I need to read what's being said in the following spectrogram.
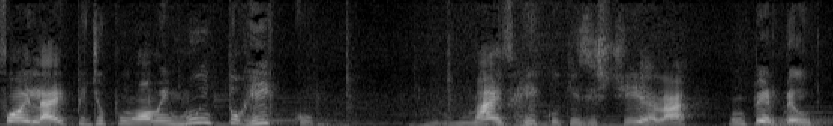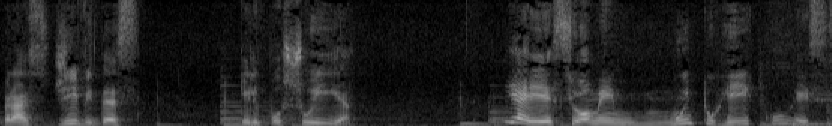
foi lá e pediu para um homem muito rico, mais rico que existia lá, um perdão para as dívidas que ele possuía. E aí esse homem muito rico, esse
